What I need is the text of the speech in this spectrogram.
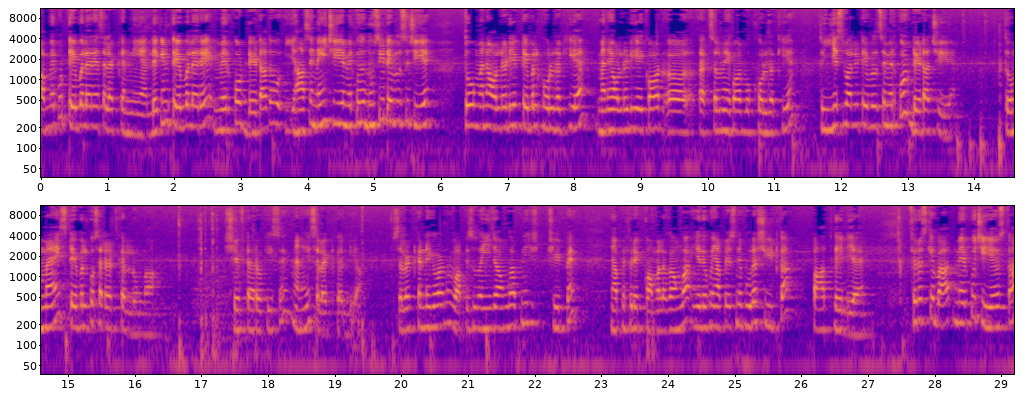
अब मेरे को टेबल एरे सेलेक्ट करनी है। लेकिन टेबल एरे मेरे को डेटा तो यहाँ से नहीं चाहिए, मेरे को तो दूसरी टेबल से चाहिए। तो मैंने ऑलरेडी एक टेबल खोल रखी है। मैंने ऑलरेडी एक और एक्सेल में एक और बुक खोल रखी है। तो इस वाली टेबल से मेरे को डेटा चाहिए। तो मैं इस टेबल को सेलेक्ट कर लूँगा। शिफ्ट एरो की से मैंने ये सेलेक्ट कर लिया। सेलेक्ट करने के बाद मैं वापस वहीं जाऊँगा अपनी शीट पे। यहाँ पे फिर एक कॉमा लगाऊँगा। ये देखो, यहाँ पे इसने पूरा शीट का पाथ ले लिया है। फिर उसके बाद मेरे को चाहिए उसका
